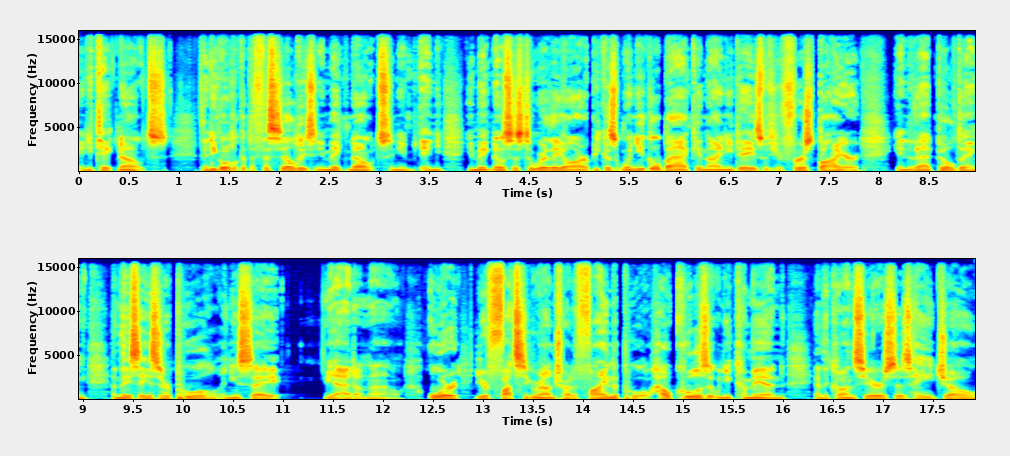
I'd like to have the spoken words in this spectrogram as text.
and you take notes. Then you go look at the facilities and you make notes and you, and you make notes as to where they are. Because when you go back in 90 days with your first buyer into that building and they say, Is there a pool? And you say, yeah, I don't know. Or you're futzing around trying to find the pool. How cool is it when you come in and the concierge says, Hey, Joe,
